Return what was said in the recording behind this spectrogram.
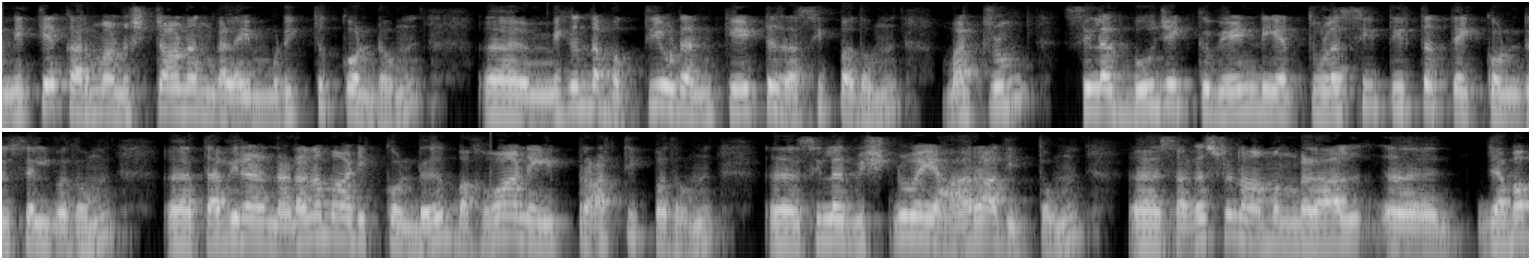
நித்திய கர்ம அனுஷ்டானங்களை முடித்து கொண்டும் மிகுந்த பக்தியுடன் கேட்டு ரசிப்பதும் மற்றும் சிலர் பூஜைக்கு வேண்டிய துளசி தீர்த்தத்தை கொண்டு செல்வதும் தவிர நடனமாடிக்கொண்டு பகவானை பிரார்த்திப்பதும் சிலர் விஷ்ணுவை ஆராதித்தும் சகஸ்ரநாமங்களால் ஜப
